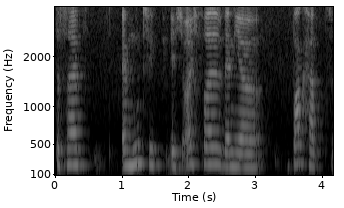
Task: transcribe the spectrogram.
deshalb ermutige ich euch voll, wenn ihr Bock habt,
